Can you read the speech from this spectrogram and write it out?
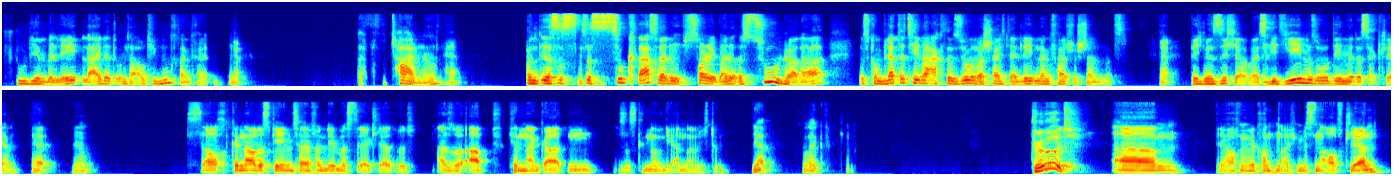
Studien belegt, leidet unter Autoimmunkrankheiten. ja, Total, ne? ja, Und das ist, das ist so krass, weil du, sorry, weil du als Zuhörer das komplette Thema Aggression wahrscheinlich dein Leben lang falsch verstanden hast. ja, Bin ich mir sicher, weil es geht mhm, jedem so, dem wir das erklären. ja. Ja, Das ist auch genau das Gegenteil von dem, was dir erklärt wird. Also ab Kindergarten ist es genau in die andere Richtung. ja, korrekt. Gut. Ähm, wir hoffen, wir konnten euch ein bisschen aufklären,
